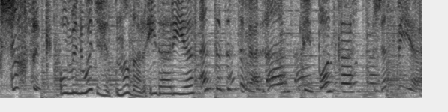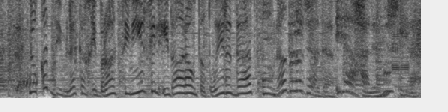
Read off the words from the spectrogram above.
شخصك. ومن وجهة نظر إدارية أنت تستمع الآن لبودكاست جنبيات. نقدم لك خبرات سنين في الإدارة وتطوير الذات ونظرة جادة. إلى حل المشكلة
